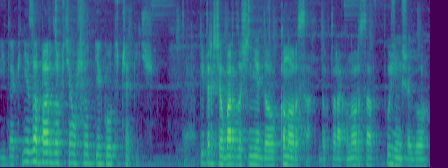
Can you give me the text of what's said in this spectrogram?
i tak nie za bardzo chciał się od niego odczepić. Tak. Peter chciał bardzo silnie do Connorsa, doktora Connorsa, późniejszego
